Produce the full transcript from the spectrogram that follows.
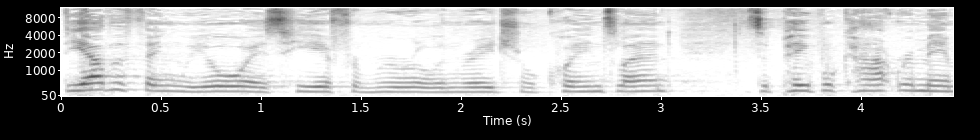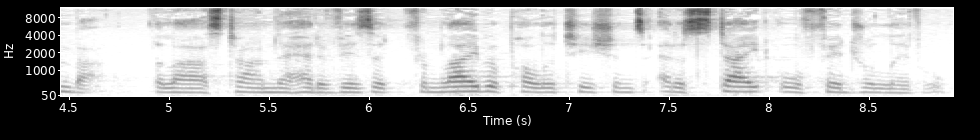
The other thing we always hear from rural and regional Queensland is that people can't remember the last time they had a visit from Labor politicians at a state or federal level.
